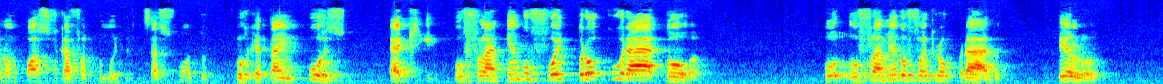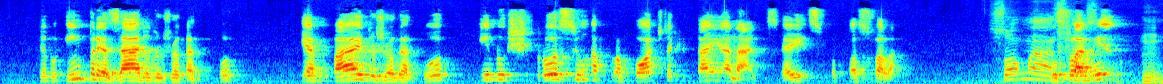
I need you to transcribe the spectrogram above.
não posso ficar falando muito desse assunto, porque está em curso, é que o Flamengo foi procurado. O, o Flamengo foi procurado pelo, pelo empresário do jogador, que é pai do jogador, e nos trouxe uma proposta que está em análise. É isso que eu posso falar. Só uma. O Flamengo. Hum.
